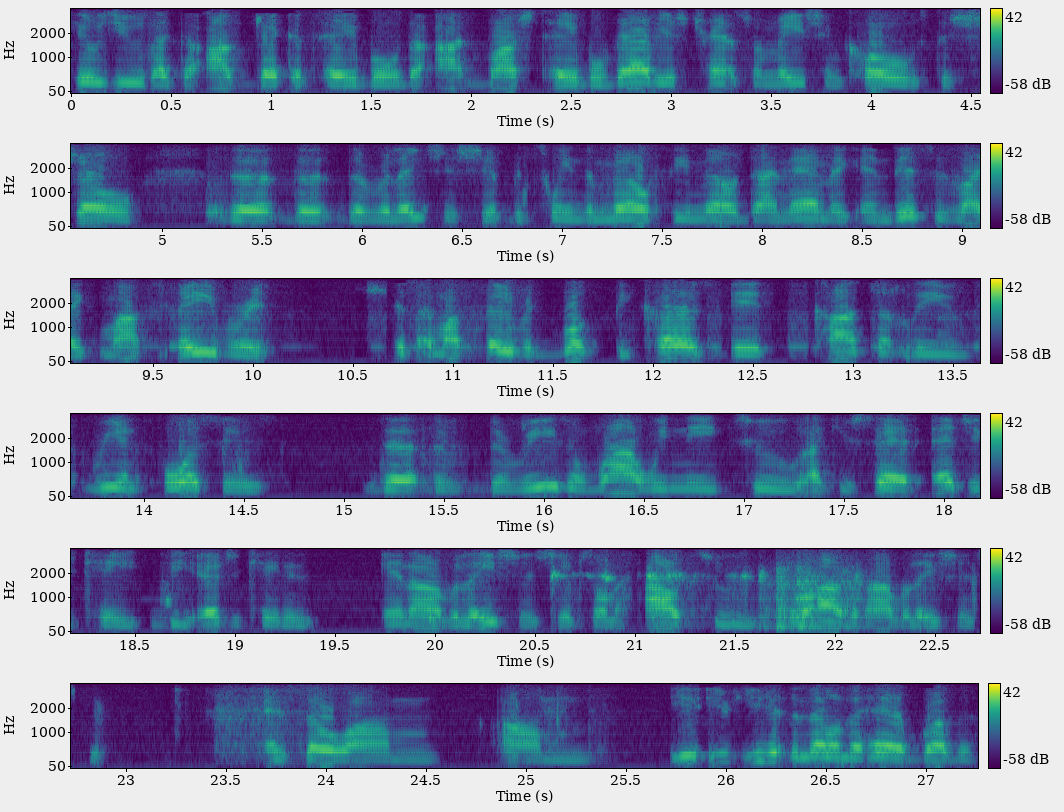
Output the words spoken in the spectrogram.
he'll use like the Akbeka table, the Atbash table, various transformation codes to show the, the, the relationship between the male-female dynamic. And this is like my favorite, it's like my favorite book because it constantly reinforces the, the, the reason why we need to, like you said, educate, be educated in our relationships on how to thrive in our relationships. And so, um, um, you, you hit the nail on the head, brother.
